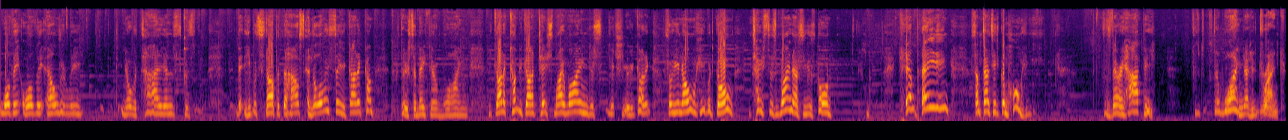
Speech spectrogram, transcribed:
all the all the elderly, you know, Italians, because he would stop at the house and they'll always say, "You got to come." They to make their wine you gotta come, you gotta taste my wine this, this year. You gotta, so you know, he would go and taste his wine as he was going campaigning. Sometimes he'd come home, he was very happy with the wine that he drank.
